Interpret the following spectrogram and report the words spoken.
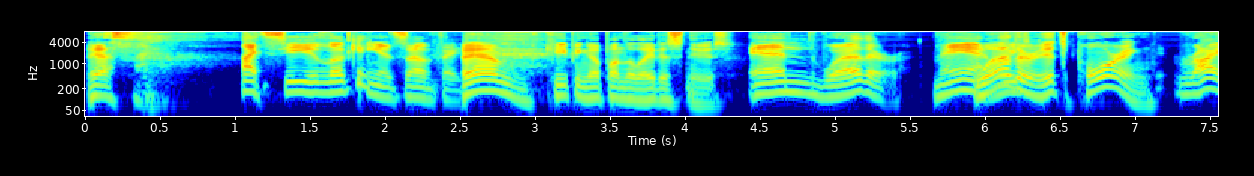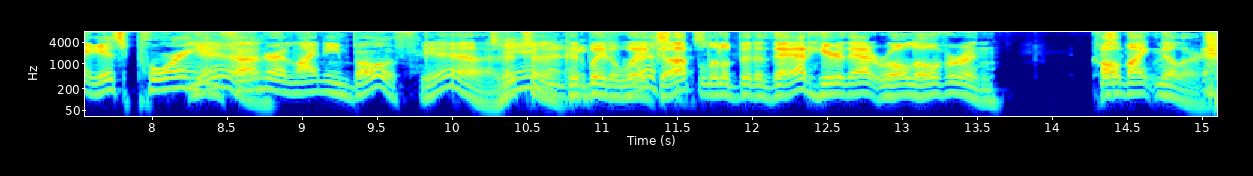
yes. I see you looking at something. I am keeping up on the latest news. And weather. Man. Weather, ju- it's pouring. right. It's pouring and thunder and lightning both. Yeah, that's a good way to wake up. A little bit of that, hear that, roll over, and call Mike Miller.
